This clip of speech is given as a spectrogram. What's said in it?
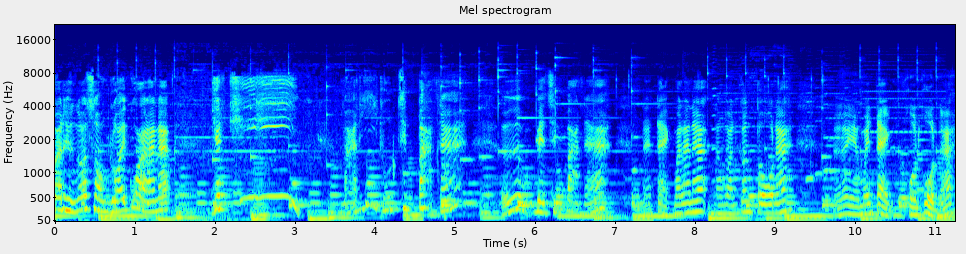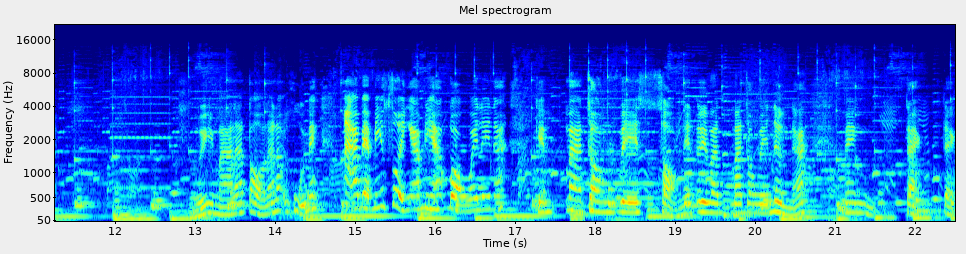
มาถึงก็200กว่าแล้วนะยัดที่มาดิทุน10บาทนะ เออ เบ็ดสิบบาทนะนะแตกมาแล้วนะรางวัลก้อนโตนะ เออ ยังไม่แตกโหดๆนะเฮ้ยมาแล้วต่อแล้วนะโอ้โหแม่งมาแบบนี้สวยงามดีฮะบอกไว้เลยนะ เกมมาจองเวสองเนี่ยเอ้ยมามาจองเวหนึ่งนะ แม่งแตกแตก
